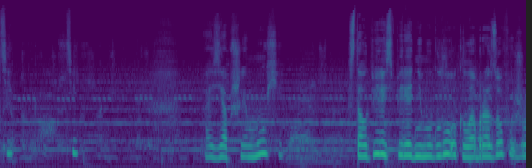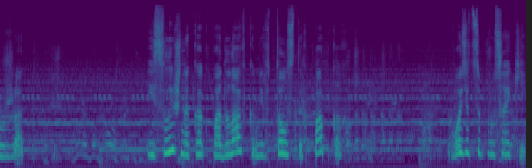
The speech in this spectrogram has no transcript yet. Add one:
тик, тик. Озябшие мухи столпились в переднем углу около образов и жужжат. И слышно, как под лавками в толстых папках возятся прусаки.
